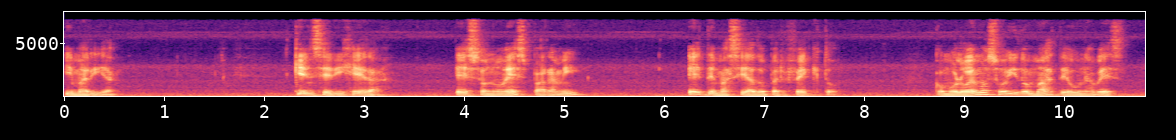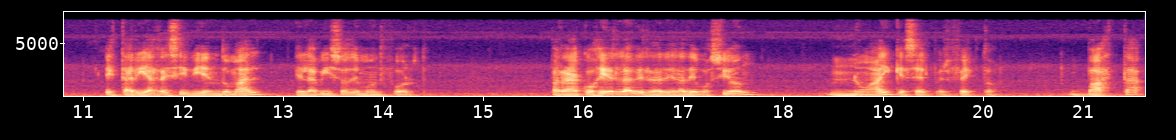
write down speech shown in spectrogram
y María. Quien se dijera, eso no es para mí, es demasiado perfecto, como lo hemos oído más de una vez, estaría recibiendo mal el aviso de Montfort. Para acoger la verdadera devoción no hay que ser perfecto, basta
